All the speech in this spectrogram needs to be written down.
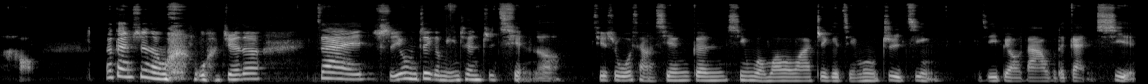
好，那但是呢，我 我觉得在使用这个名称之前呢。其实我想先跟《新闻哇哇哇》这个节目致敬，以及表达我的感谢。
